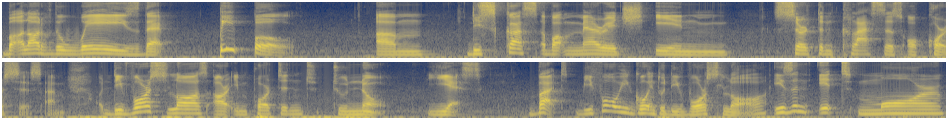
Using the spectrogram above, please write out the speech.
but a lot of the ways that people um, discuss about marriage in certain classes or courses. Um, divorce laws are important to know, yes. But before we go into divorce law, isn't it more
